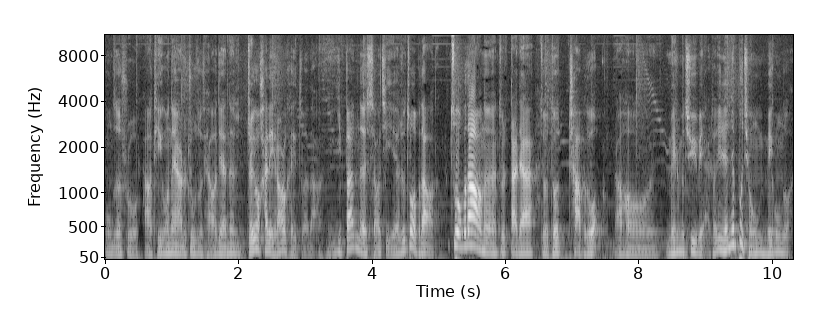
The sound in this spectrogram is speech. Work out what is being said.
工资数，然后提供那样的住宿条件，那只有海底捞可以做到，你一般的小企业是做不到的。做不到呢，就是大家就都差不多，然后没什么区别。所以人家不穷没工作，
